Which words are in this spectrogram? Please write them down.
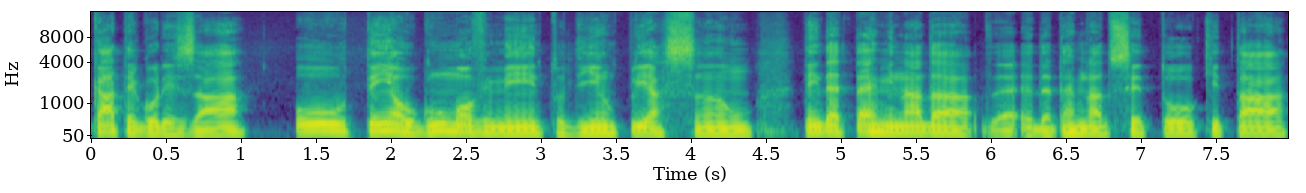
categorizar ou tem algum movimento de ampliação, tem determinada, é, determinado setor que está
